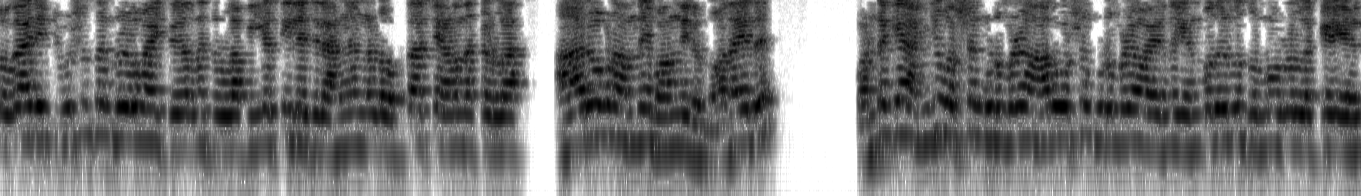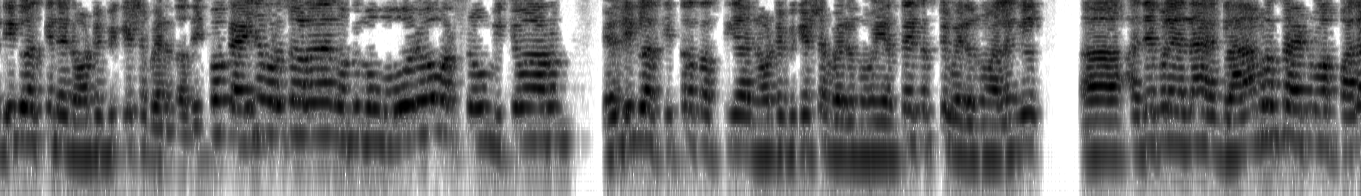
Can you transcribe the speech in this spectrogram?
സ്വകാര്യ ട്യൂഷൻ സെന്ററുകളുമായി ചേർന്നിട്ടുള്ള പി എസ് സിയിലെ ചില അംഗങ്ങളുടെ ഒത്താശയാണെന്നൊക്കെയുള്ള ആരോപണം അന്നേ വന്നിരുന്നു. അതായത് പണ്ടൊക്കെ അഞ്ചു വർഷം കൂടുമ്പോഴോ ആറു വർഷം കൂടുമ്പോഴോ ആയിരുന്നു എൺപതുകളിലും തൊണ്ണൂറുകളിലൊക്കെ എൽ ഡി ക്ലർക്കിന്റെ നോട്ടിഫിക്കേഷൻ വരുന്നത്. ഇപ്പൊ കഴിഞ്ഞ കുറച്ച് കാലമായി നോക്കുമ്പോൾ ഓരോ വർഷവും മിക്കവാറും എൽ ഡി ക്ലർക്ക് ഇത്ര തസ്തിക നോട്ടിഫിക്കേഷൻ വരുന്നു എസ് ഐ ടെസ്റ്റ് വരുന്നു അല്ലെങ്കിൽ അതേപോലെ തന്നെ ഗ്ലാമറസ് ആയിട്ടുള്ള പല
